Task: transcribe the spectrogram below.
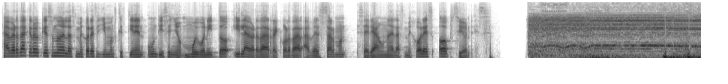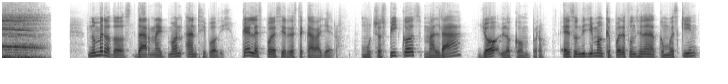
La verdad creo que es uno de los mejores Digimons que tienen un diseño muy bonito y la verdad recordar a Bellstarmon sería una de las mejores opciones. Número 2. Dark Knightmon Antibody. ¿Qué les puedo decir de este caballero? Muchos picos, maldad, yo lo compro. Es un Digimon que puede funcionar como skin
